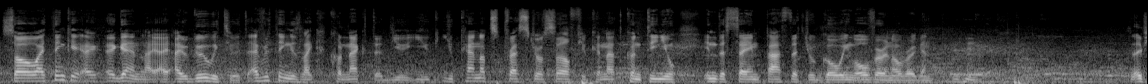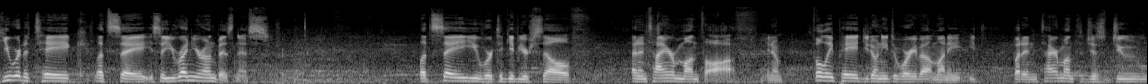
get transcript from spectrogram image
So I think again, I, I, agree with you. Everything is like connected. You, you you cannot stress yourself. You cannot continue in the same path that you're going over and over again. Mm-hmm. If you were to take, let's say, so you run your own business. Sure. Let's say you were to give yourself an entire month off. You know, fully paid. You don't need to worry about money. But an entire month to just do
